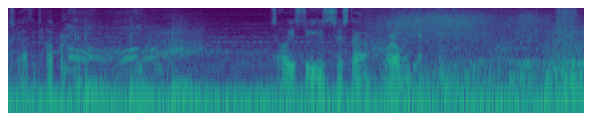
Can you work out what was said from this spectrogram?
So have to teleport here. So all we do is just uh, whirlwind the.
